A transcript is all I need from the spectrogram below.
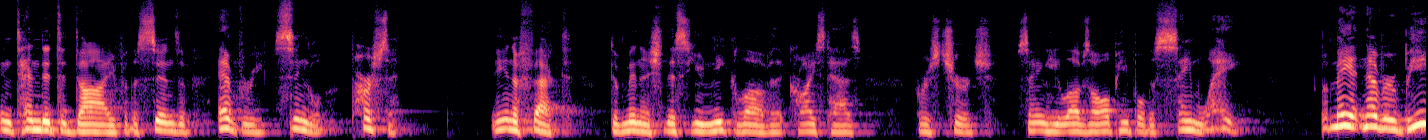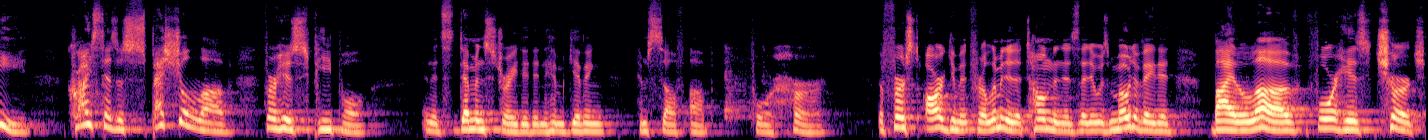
intended to die for the sins of every single person. They, in effect, diminish this unique love that Christ has for his church, saying he loves all people the same way. But may it never be. Christ has a special love for his people, and it's demonstrated in him giving himself up for her. The first argument for a limited atonement is that it was motivated by love for his church.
